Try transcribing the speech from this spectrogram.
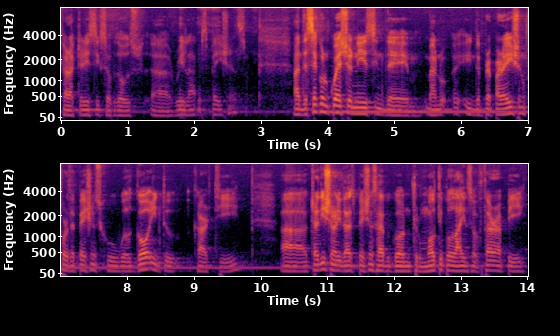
characteristics of those uh, relapse patients? And the second question is in the, in the preparation for the patients who will go into CAR T. Uh, traditionally, those patients have gone through multiple lines of therapy,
